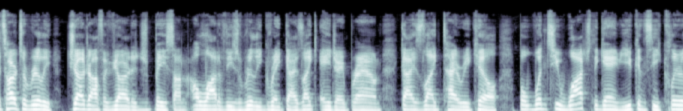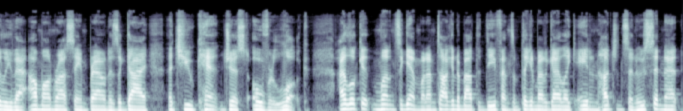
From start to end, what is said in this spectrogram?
it's hard to really judge off of yardage based on a lot of these really great guys like AJ Brown, guys like Tyreek Hill. But once you watch the game, you can see clearly that Amon Ross St. Brown is a guy that you can't just overlook. I look at once again when I'm talking about the defense, I'm thinking about a guy like Aidan Hutchinson who's sitting at,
